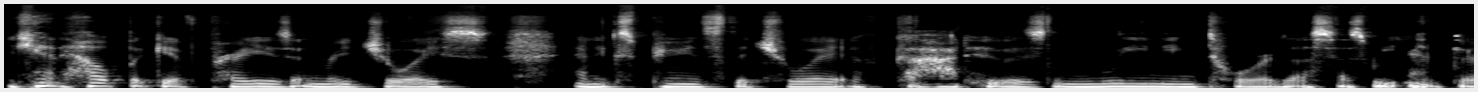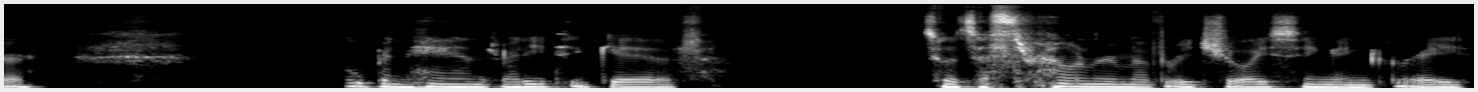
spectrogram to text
We can't help but give praise and rejoice and experience the joy of God who is leaning towards us as we enter. Open hands, ready to give. So it's a throne room of rejoicing and great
